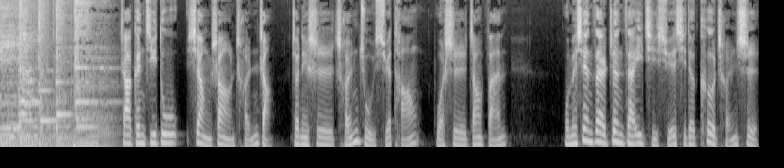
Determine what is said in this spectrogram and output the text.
一样。扎根基督，向上成长。这里是城主学堂，我是张凡。我们现在正在一起学习的课程是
